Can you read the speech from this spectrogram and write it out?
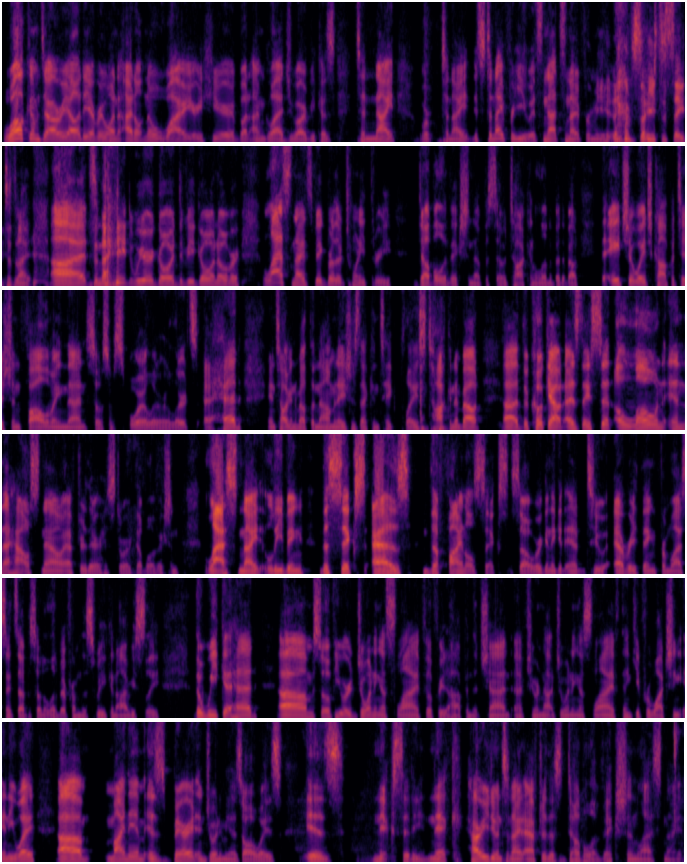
Welcome to our reality, everyone. I don't know why you're here, but I'm glad you are because tonight, or tonight, it's tonight for you. It's not tonight for me. I'm so used to saying tonight. Uh, tonight we are going to be going over last night's Big Brother 23 double eviction episode, talking a little bit about the HOH competition following that. So, some spoiler alerts ahead, and talking about the nominations that can take place, talking about uh, the cookout as they sit alone in the house now after their historic double eviction last night, leaving the six as the final six. So, we're going to get into everything from last night's episode, a little bit from this week, and obviously the week ahead. Um, so if you are joining us live, feel free to hop in the chat. Uh, if you are not joining us live, thank you for watching anyway. Um, my name is Barrett, and joining me as always is Nick City. Nick, how are you doing tonight after this double eviction last night?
